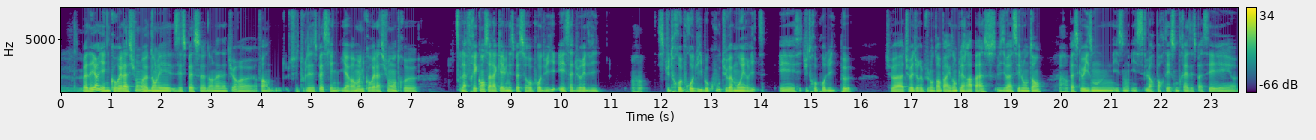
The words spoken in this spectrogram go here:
euh, Bah, D'ailleurs, il y a une corrélation euh, dans les espèces, dans la nature, euh, enfin, chez toutes les espèces, il y, a une- il y a vraiment une corrélation entre la fréquence à laquelle une espèce se reproduit et sa durée de vie. uh-huh. Si tu te reproduis beaucoup, tu vas mourir vite. Et si tu te reproduis peu, tu vas, tu vas durer plus longtemps. Par exemple, les rapaces vivent assez longtemps Uh-huh. parce que ils ont, ils ont, ils- leurs portées sont très espacées et, euh,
